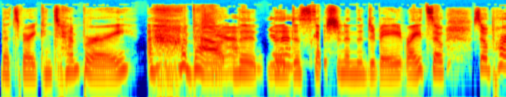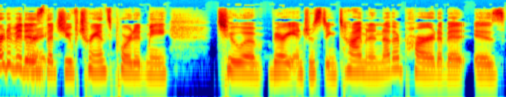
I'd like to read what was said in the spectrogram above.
that's very contemporary about yeah. the yes. the discussion and the debate, right? So so part of it is right. that you've transported me to a very interesting time and another part of it is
